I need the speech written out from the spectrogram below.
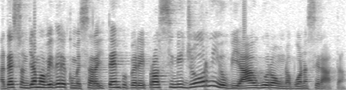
Adesso andiamo a vedere come sarà il tempo per i prossimi giorni, io vi auguro una buona serata.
